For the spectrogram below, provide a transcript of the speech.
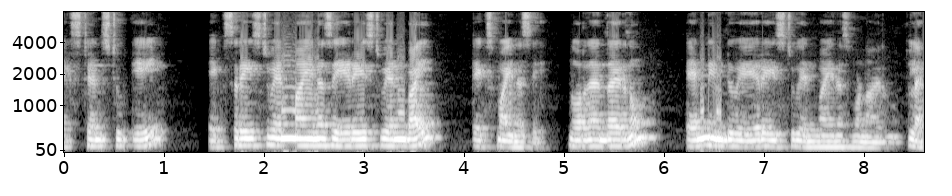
x tends to a x raise to n minus a raise to n by x minus a എന്ന് പറഞ്ഞാൽ എന്തായിരുന്നു? N into a raise to n minus one ആയിരുന്നു. അല്ലെ?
